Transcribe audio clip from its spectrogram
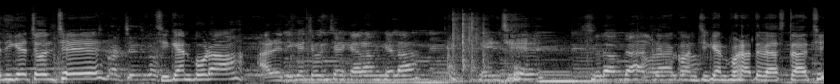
এদিকে চলছে চিকেন পোড়া আর এদিকে চলছে ক্যারাম খেলা। খেলছে আমরা এখন চিকেন পোড়াতে ব্যস্ত আছি।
